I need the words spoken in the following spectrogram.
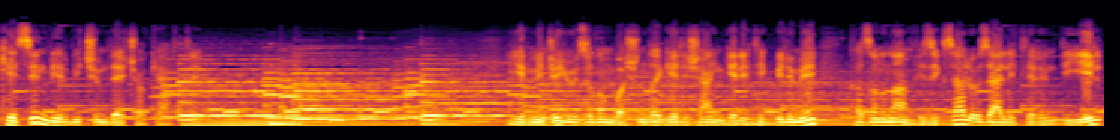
kesin bir biçimde çökertti. 20. yüzyılın başında gelişen genetik bilimi kazanılan fiziksel özelliklerin değil,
